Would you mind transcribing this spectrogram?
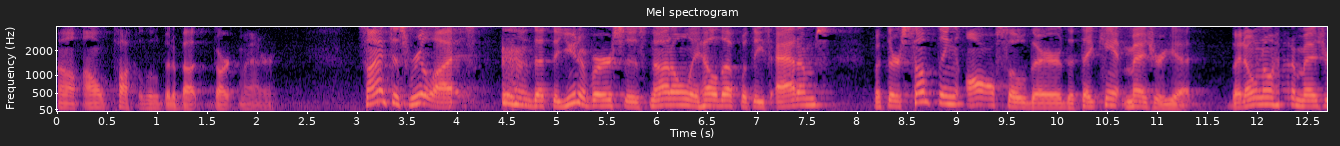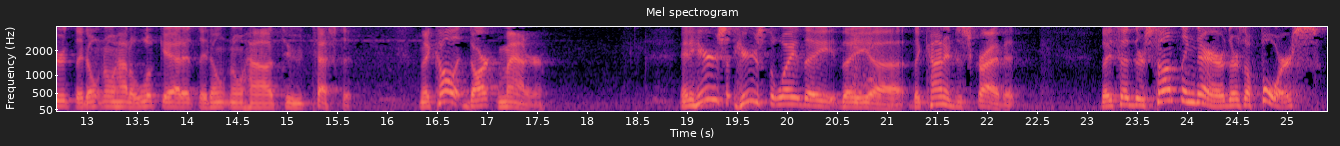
I'll, I'll talk a little bit about dark matter. Scientists realize that the universe is not only held up with these atoms, but there's something also there that they can't measure yet. They don't know how to measure it. They don't know how to look at it. They don't know how to test it. And they call it dark matter. And here's here's the way they they uh, they kind of describe it. They said there's something there. There's a force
